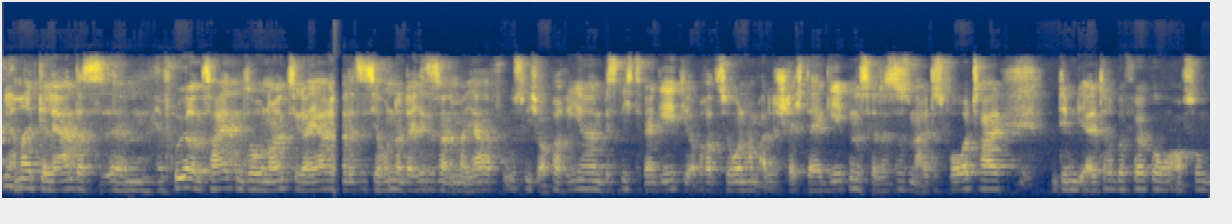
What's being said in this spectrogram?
Wir haben halt gelernt, dass ähm, in früheren Zeiten, so 90er Jahre, letztes Jahrhundert, da hieß es dann immer, ja, Fuß nicht operieren, bis nichts mehr geht. Die Operationen haben alle schlechte Ergebnisse. Das ist ein altes Vorurteil, mit dem die ältere Bevölkerung auch so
